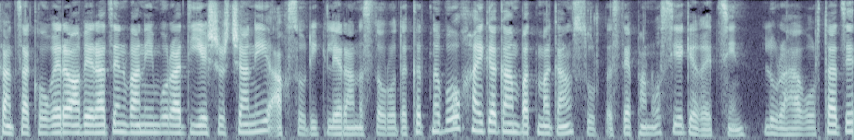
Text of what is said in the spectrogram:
Կանցակողերը ավերած են Վանի Մուրադիե շրջանի Աղսորիկ Լերանստորոդը գտնվող հայկական պատմական Սուրբ Ստեփանոս եկեղեցին։ Լուրը հաղորդած է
